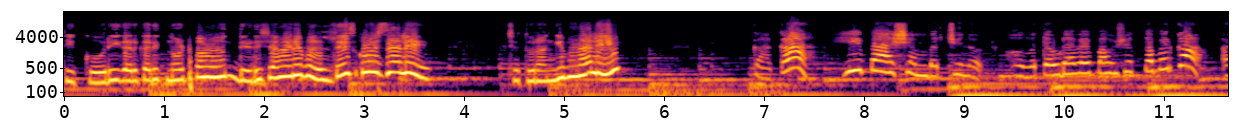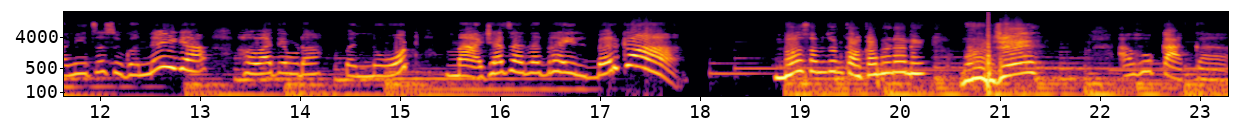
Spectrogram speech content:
ती कोरी गरकरीत नोट पाहून दीडशहाणे भलतेच खुश झाले. चतुरांगी म्हणाली काका ही पहा शंभरची नोट. हवं तेवढा वेळ पाहू शकता बर का? आणि हिचा सुगंधही घ्या. हवा तेवढा पण नोट माझ्याच हातात राहील बर का? न समजून काका म्हणाले म्हणजे? अहो काका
